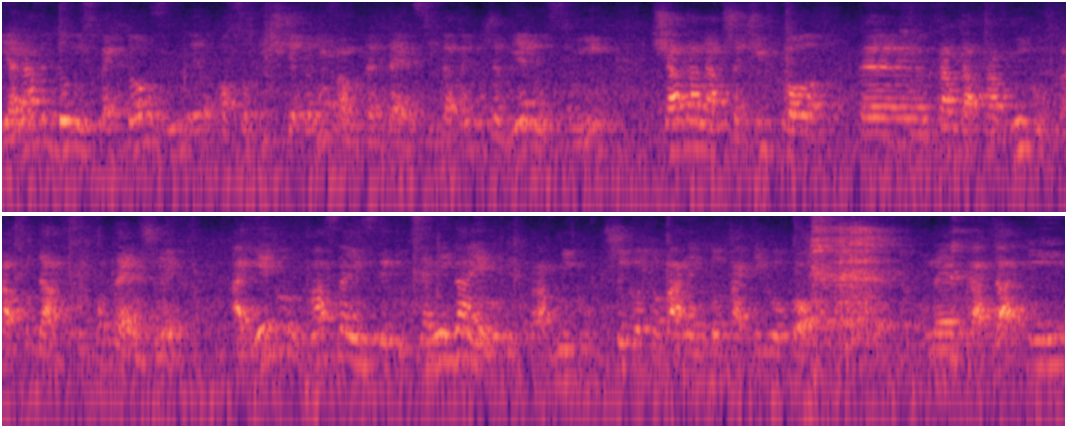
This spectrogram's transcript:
Ja nawet do inspektorów e, osobiście to nie mam pretensji, dlatego że wielu z nich siada naprzeciwko e, prawda, prawników pracodawców potężnych, a jego własna instytucja nie daje mu tych prawników przygotowanych do takiego boku. E, prawda? I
